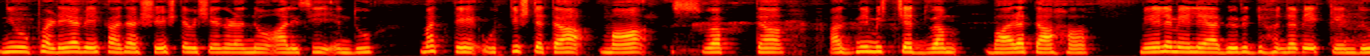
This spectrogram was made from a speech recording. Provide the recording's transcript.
ನೀವು ಪಡೆಯಬೇಕಾದ ಶ್ರೇಷ್ಠ ವಿಷಯಗಳನ್ನು ಆಲಿಸಿ ಎಂದು ಮತ್ತೆ ಉತ್ತಿಷ್ಠತ, ಮಾ, ಸ್ವಪ್ತ, ಅಗ್ನಿಮಿಚ್ಛದ್ವಂ, ಭಾರತಾಹ, ಮೇಲೆ ಮೇಲೆ ಅಭಿವೃದ್ಧಿ ಹೊಂದಬೇಕೆಂದು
